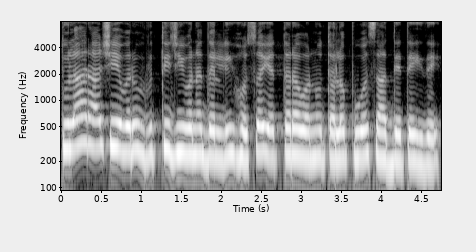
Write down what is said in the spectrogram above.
ತುಲಾ ರಾಶಿಯವರು ವೃತ್ತಿ ಜೀವನದಲ್ಲಿ ಹೊಸ ಎತ್ತರವನ್ನು ತಲುಪುವ ಸಾಧ್ಯತೆ ಇದೆ.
